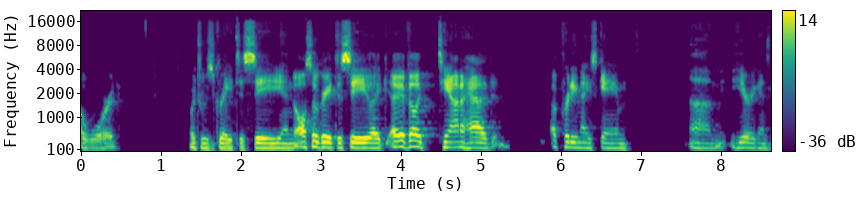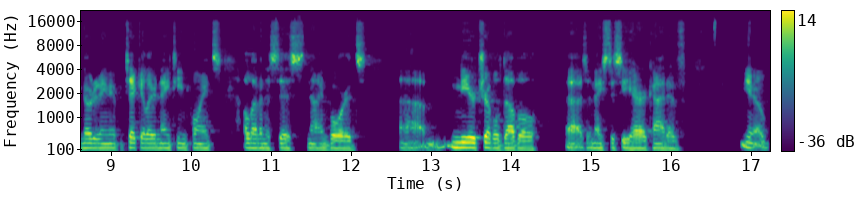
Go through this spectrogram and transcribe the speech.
award, which was great to see, and also great to see. Like I felt like Tiana had a pretty nice game um, here against Notre Dame in particular. 19 points, 11 assists, nine boards, um, near triple double. Uh, so nice to see her kind of, you know,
